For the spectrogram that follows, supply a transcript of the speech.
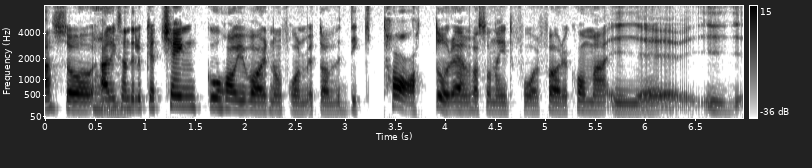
alltså Mm. Alexander Lukasjenko har ju varit någon form av diktator, även fast sådana inte får förekomma i, i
